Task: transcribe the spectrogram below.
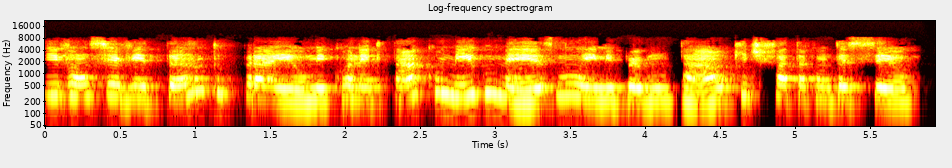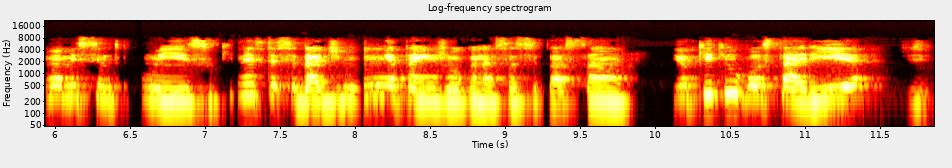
e vão servir tanto para eu me conectar comigo mesmo e me perguntar o que de fato aconteceu, como eu me sinto com isso, que necessidade minha está em jogo nessa situação e o que, que eu gostaria de,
